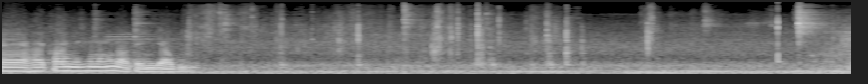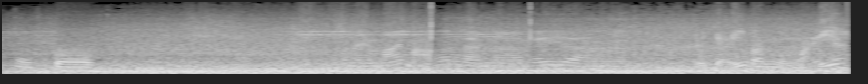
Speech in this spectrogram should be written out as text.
Xe phải có những cái món đồ tiện dụng. Ok anh em mới mở thêm ờ, cái ờ, địa chỉ bên quận 7 á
